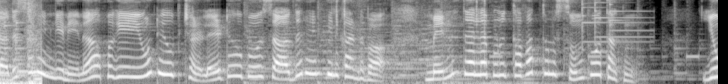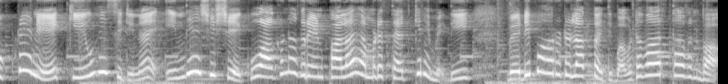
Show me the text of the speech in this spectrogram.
ලදසනින් ගෙනෙන අපගේ YouTube චැනලයට ඔබ සාදරයෙන් පිළිකණ්ඩවා මෙන්න දැල් ලැබුණු තවත් උණුසුම් පුවතක්. යුක්්‍රේනයේ කිව්හි සිටින ඉන්දිය ශිෂ්‍යයකු අගනගරයෙන් පලා යමට තැත්කිරීමේදී වෙඩිපාරුට ලක් ඇති බවට වාර්තාවනවා.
